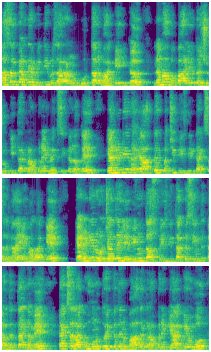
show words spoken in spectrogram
ਹਾਸਲ ਕਰਦਿਆਂ ਵਿੱਤੀ ਬਾਜ਼ਾਰਾਂ ਨੂੰ ਗੋਤਾ ਲਵਾ ਕੇ ਇੱਕ ਨਵਾਂ ਵਪਾਰ ਯੁੱਧ ਸ਼ੁਰੂ ਕੀਤਾ। ਟਰੰਪ ਨੇ ਮੈਕਸੀਕਨ ਅਤੇ ਕੈਨੇਡੀਅਨ ਆਯਾਤ ਤੇ 25% ਦੀ ਟੈਕਸ ਲਗਾਏ। ਹਾਲਾਂਕਿ ਕੈਨੇਡੀਅਨ ਊਰਜਾ ਤੇ ਲੇਵੀ ਨੂੰ 10% ਤੱਕ ਸੀਮਿਤ ਕਰ ਦਿੱਤਾ। ਹੈ ਨਵੇਂ ਟੈਕਸ ਲਾਗੂ ਹੋਣ ਤੋਂ ਇੱਕ ਦਿਨ ਬਾਅਦ ਟਰੰਪ ਨੇ ਕਿਹਾ ਕਿ ਉਹ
